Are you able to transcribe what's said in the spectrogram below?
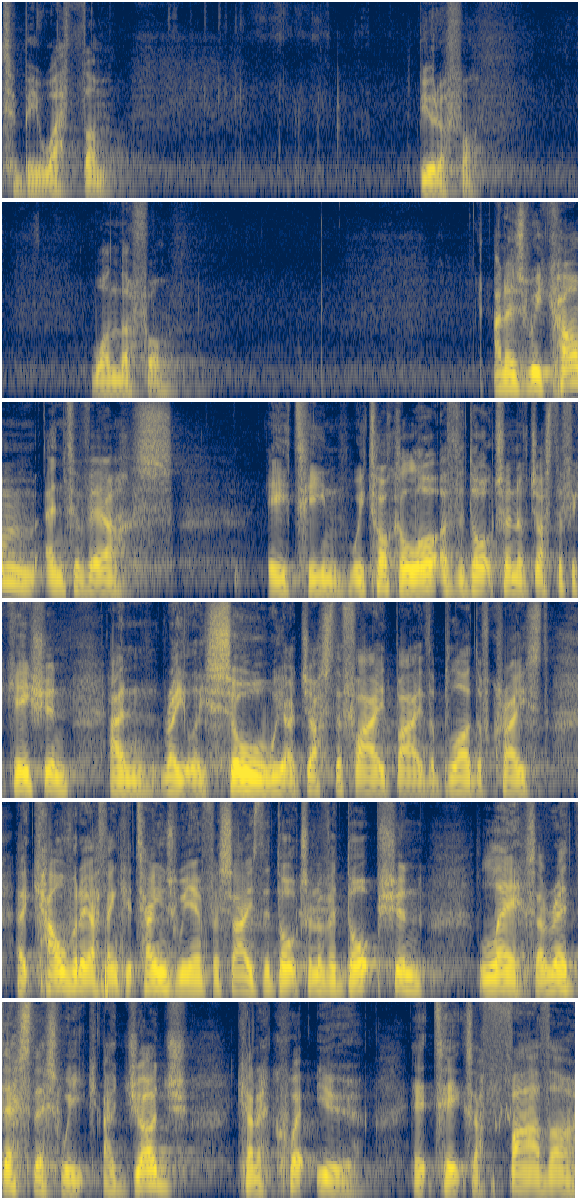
to be with them. Beautiful. Wonderful. And as we come into verse 18, we talk a lot of the doctrine of justification, and rightly so. We are justified by the blood of Christ. At Calvary, I think at times we emphasize the doctrine of adoption less. I read this this week. A judge can acquit you, it takes a father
